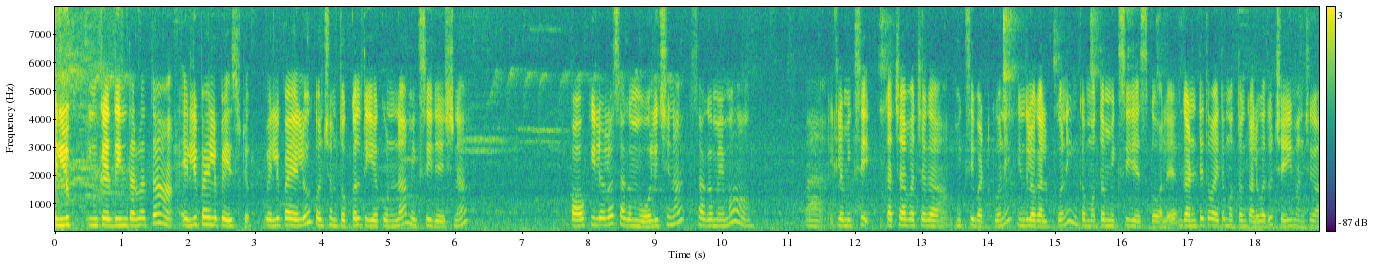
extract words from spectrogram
ఎల్లు ఇంకా దీని తర్వాత ఎల్లిపాయల పేస్ట్. వెల్లిపాయలు కొంచెం తొక్కలు తీయకుండా మిక్సీ చేసిన. పావు కిలోలో సగం ఓలిచిన సగమేమో ఇట్లా మిక్సీ కచ్చాబచ్చగా మిక్సీ పట్టుకొని ఇందులో కలుపుకొని ఇంకా మొత్తం మిక్సీ చేసుకోవాలి. గంటెతో అయితే మొత్తం కలవదు. చెయ్యి మంచిగా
